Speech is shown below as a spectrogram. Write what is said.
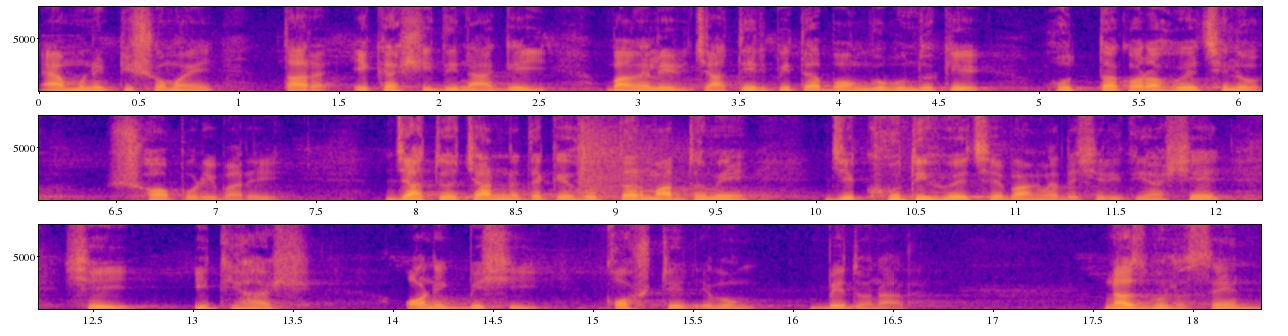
এমন একটি সময়ে তার একাশি দিন আগেই বাঙালির জাতির পিতা বঙ্গবন্ধুকে হত্যা করা হয়েছিল সপরিবারে। জাতীয় চার নেতাকে হত্যার মাধ্যমে যে ক্ষতি হয়েছে বাংলাদেশের ইতিহাসে, সেই ইতিহাস অনেক বেশি কষ্টের এবং বেদনার। নাজমুল হোসেন,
